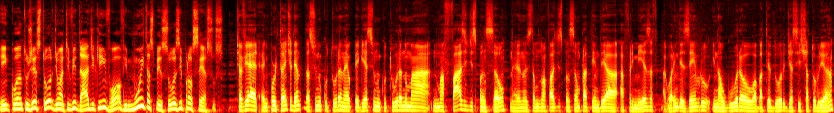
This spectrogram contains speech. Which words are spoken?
enquanto gestor de uma atividade que envolve muitas pessoas e processos? Xavier, é importante dentro da suinocultura, né? Eu peguei a suinocultura numa, numa fase de expansão, né? Nós estamos numa fase de expansão para atender a, a Frimeza. Agora em dezembro inaugura o abatedouro de Assis Chateaubriand.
